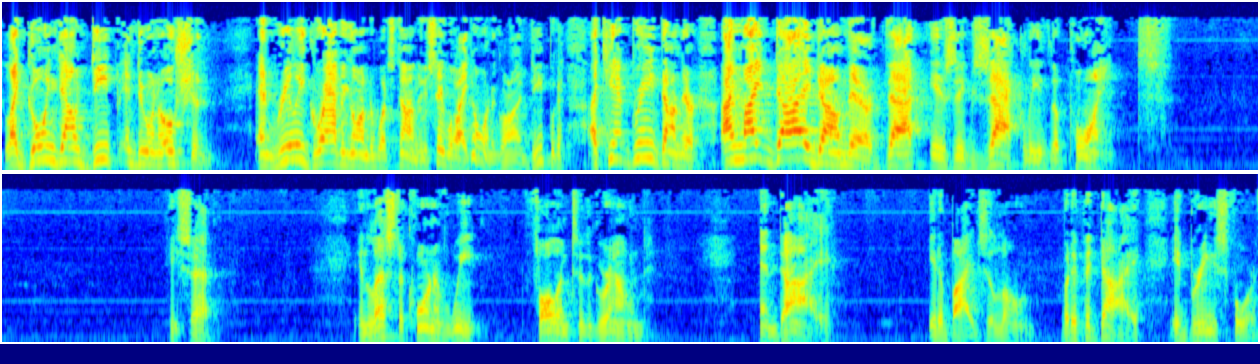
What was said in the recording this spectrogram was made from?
like going down deep into an ocean and really grabbing onto what's down there. You say, well, I don't want to go down deep I can't breathe down there. I might die down there. That is exactly the point. He said, unless the corn of wheat fall into the ground and die, it abides alone. But if it die, it brings forth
